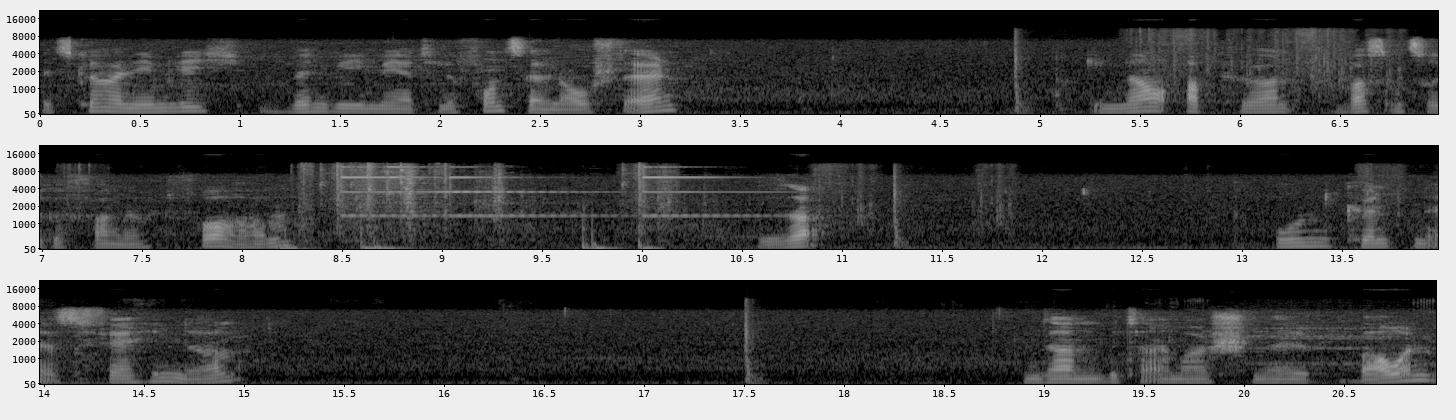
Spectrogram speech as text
Jetzt können wir nämlich, wenn wir mehr Telefonzellen aufstellen, genau abhören, was unsere Gefangenen vorhaben. So. Und könnten es verhindern. Dann bitte einmal schnell bauen.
